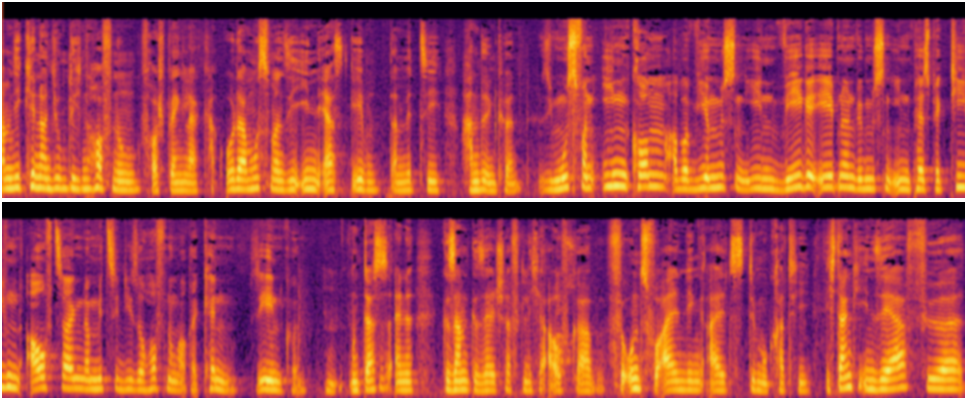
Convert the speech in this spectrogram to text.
Haben die Kinder und Jugendlichen Hoffnung, Frau Spengler, oder muss man sie ihnen erst geben, damit sie handeln können? Sie muss von ihnen kommen, aber wir müssen ihnen Wege ebnen, wir müssen ihnen Perspektiven aufzeigen, damit sie diese Hoffnung auch erkennen, sehen können. Hm. Und das ist eine gesamtgesellschaftliche Aufgabe, für uns vor allen Dingen als Demokratie. Ich danke Ihnen sehr für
